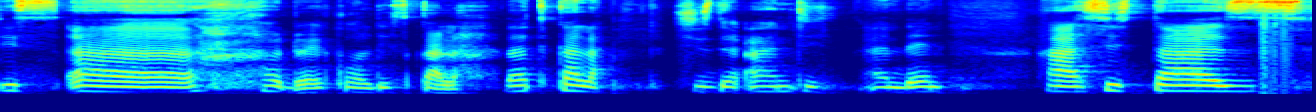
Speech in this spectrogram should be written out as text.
this uh how do i call this color? That color. She's the auntie. And then her sisters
